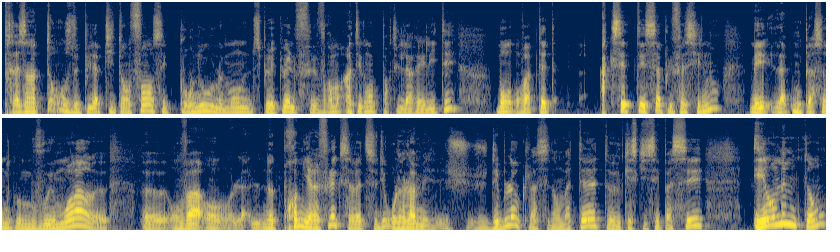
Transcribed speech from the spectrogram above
très intense depuis la petite enfance et que pour nous, le monde spirituel fait vraiment intégrante partie de la réalité, bon, on va peut-être accepter ça plus facilement, mais une personne comme vous et moi, euh, euh, on va, notre premier réflexe, ça va être de se dire, oh là là, mais je, débloque, là, c'est dans ma tête, qu'est-ce qui s'est passé? Et en même temps,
